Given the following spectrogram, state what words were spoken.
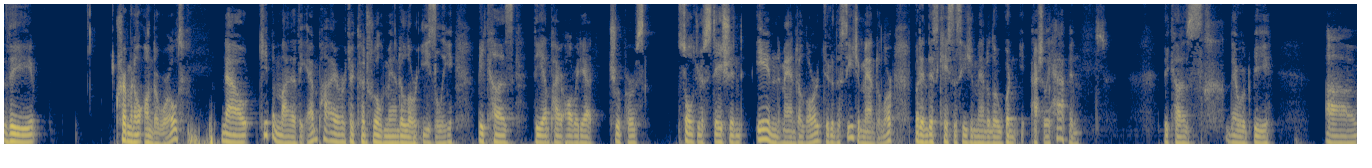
the criminal underworld. Now, keep in mind that the Empire to control Mandalore easily because the Empire already had troopers, soldiers stationed in Mandalore due to the siege of Mandalore. But in this case, the siege of Mandalore wouldn't actually happen because there would be, uh,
